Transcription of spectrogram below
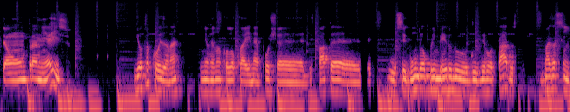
Então, para mim é isso. E outra coisa, né? Que o Renan colocou aí, né? Poxa, é, de fato é. O segundo é o primeiro do, dos derrotados, mas assim,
